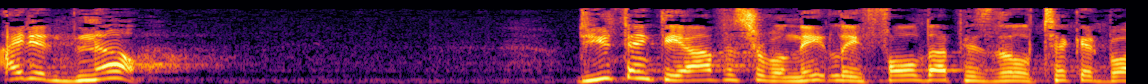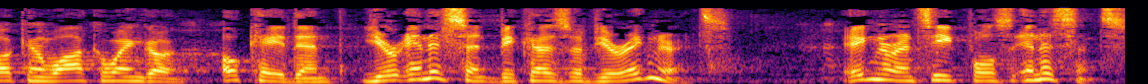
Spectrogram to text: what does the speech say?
I didn't know. Do you think the officer will neatly fold up his little ticket book and walk away and go, okay then, you're innocent because of your ignorance. Ignorance equals innocence.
